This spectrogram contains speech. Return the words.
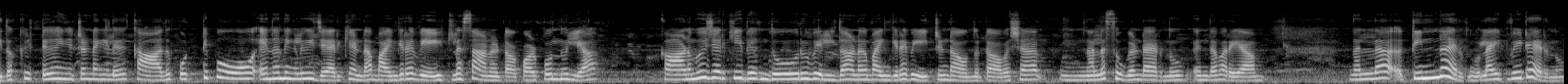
ഇതൊക്കെ ഇട്ട് കഴിഞ്ഞിട്ടുണ്ടെങ്കിൽ കാത് പൊട്ടിപ്പോവോ എന്ന് നിങ്ങൾ വിചാരിക്കേണ്ട. ഭയങ്കര വെയ്റ്റ്ലെസ് ആണ് കേട്ടോ കുഴപ്പമൊന്നുമില്ല. കാണുമ്പോൾ വിചാരിക്കും ഇത് എന്തോ ഒരു വലുതാണ്. ഭയങ്കര വെയിറ്റ് ഉണ്ടാവും കേട്ടോ പക്ഷേ നല്ല സുഖമുണ്ടായിരുന്നു. എന്താ പറയുക നല്ല തിന്നായിരുന്നു. ലൈറ്റ് വെയിറ്റ് ആയിരുന്നു.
